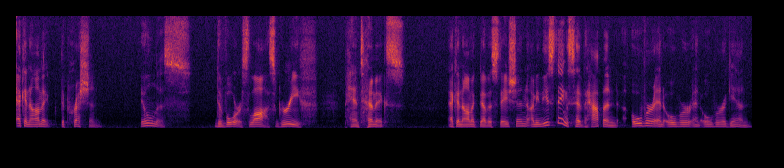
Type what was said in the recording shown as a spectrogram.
economic depression, illness, divorce, loss, grief, pandemics, economic devastation. I mean, these things have happened over and over and over again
